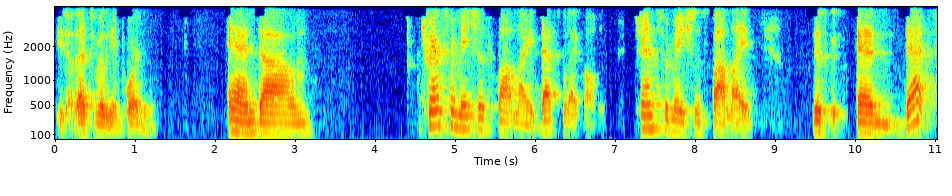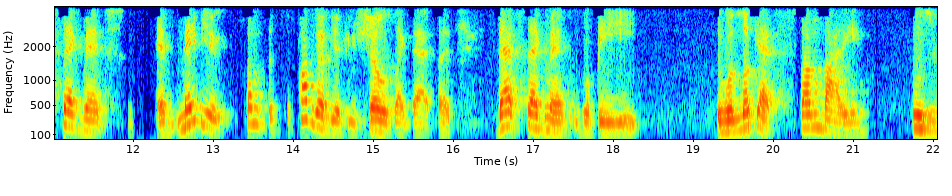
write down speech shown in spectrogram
you know that's really important. And um, transformation spotlight. That's what I call it. Transformation spotlight. This and that segment. It may be some. It's probably going to be a few shows like that, but that segment will be. It will look at somebody who's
